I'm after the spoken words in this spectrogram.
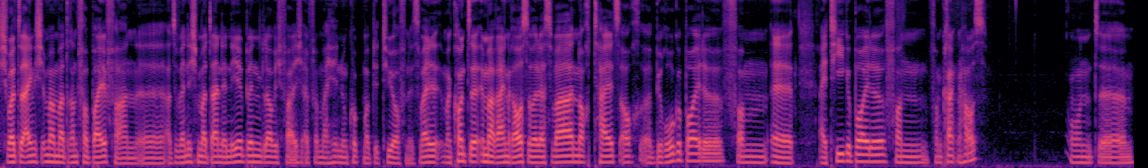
Ich wollte eigentlich immer mal dran vorbeifahren. Äh, also wenn ich mal da in der Nähe bin, glaube ich, fahre ich einfach mal hin und gucke mal, ob die Tür offen ist. Weil man konnte immer rein, raus, weil das war noch teils auch äh, Bürogebäude vom äh, IT-Gebäude vom Krankenhaus. Und ähm,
